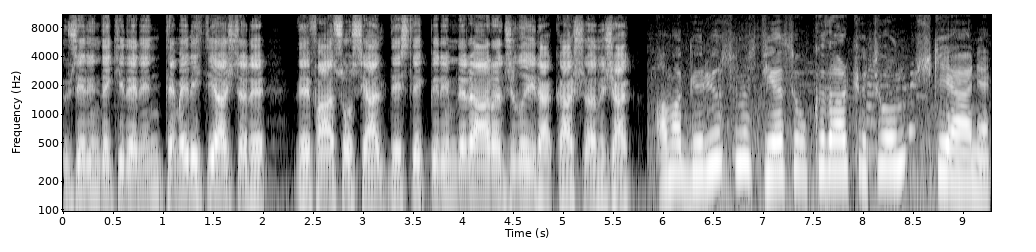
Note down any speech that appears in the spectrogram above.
üzerindekilerin temel ihtiyaçları Vefa Sosyal Destek Birimleri aracılığıyla karşılanacak. Ama görüyorsunuz piyasa o kadar kötü olmuş ki yani.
